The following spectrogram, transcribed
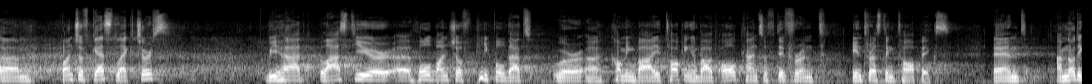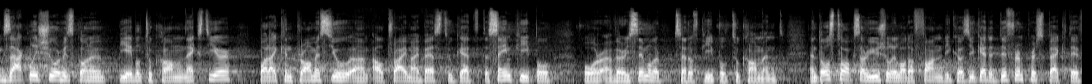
a um, bunch of guest lectures. We had last year a whole bunch of people that were uh, coming by talking about all kinds of different interesting topics. And I'm not exactly sure who's going to be able to come next year, but I can promise you um, I'll try my best to get the same people or a very similar set of people to comment. and, those talks are usually a lot of fun because you get a different perspective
